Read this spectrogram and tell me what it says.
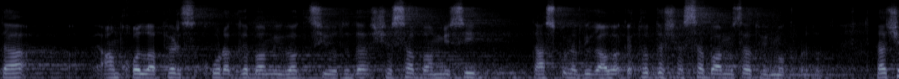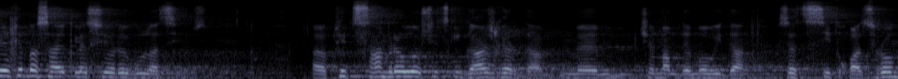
და ამ ყველაფერს ყურადღება მივაქციოთ და შესაბამისი დასკვნები გავაკეთოთ და შესაბამისად ვიმოქმედოთ. რაც შეეხება საეკლესიო რეგულაციებს. თვით სამრევლოშიც კი გაჟღერდა მე ჩემამდე მოვიდა ესეც სიტყვაც რომ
